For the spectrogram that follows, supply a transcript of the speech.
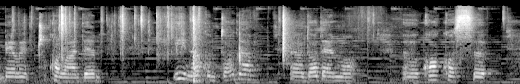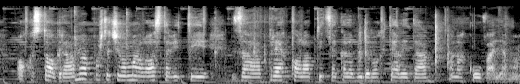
bele čokolade i nakon toga e, dodajemo E, kokos e, oko 100 grama, pošto ćemo malo ostaviti za preko loptice kada budemo htjeli da onako uvaljamo.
